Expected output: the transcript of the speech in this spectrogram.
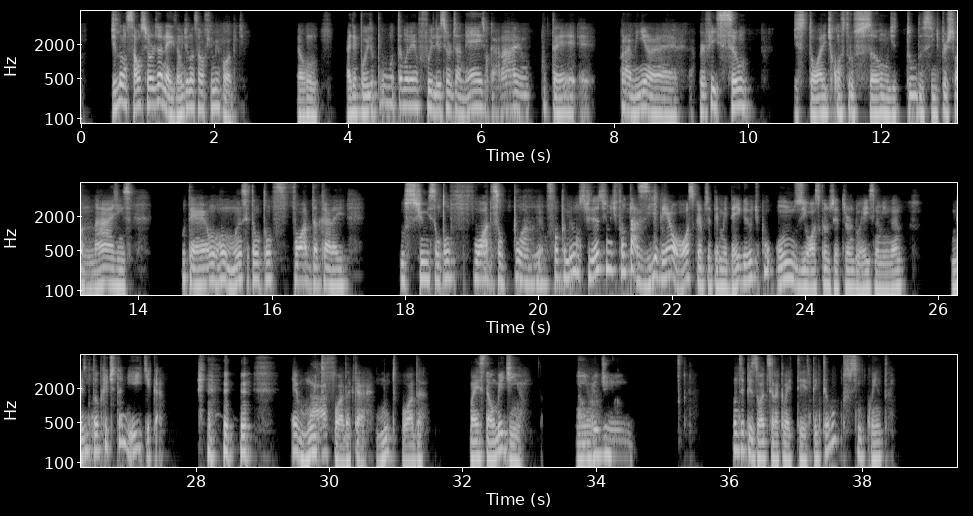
De lançar o Senhor dos Anéis, não de lançar o filme Hobbit. Então, aí depois, puta, mano, eu fui ler o Senhor dos Anéis, o caralho. Puta, é, é, pra mim é a perfeição de história, de construção, de tudo, assim, de personagens. Puta, é um romance tão, tão foda, cara. E os filmes são tão foda, são, porra, foi o primeiro, um dos primeiros filmes de fantasia ganhar Oscar, pra você ter uma ideia, e ganhou tipo 11 Oscars do Retorno do Rei, se não me engano. Ao mesmo tempo que o Titanic, cara. é muito ah. foda, cara, muito foda. Mas dá um medinho. Dá um medinho. Quantos episódios será que vai ter? Tem que ter uns 50.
